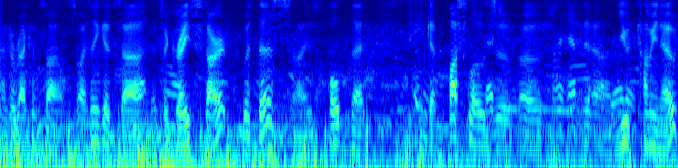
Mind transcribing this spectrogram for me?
and to reconcile? So I think it's uh, it's a great start with this. I hope that you can get busloads of, of uh, youth coming out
